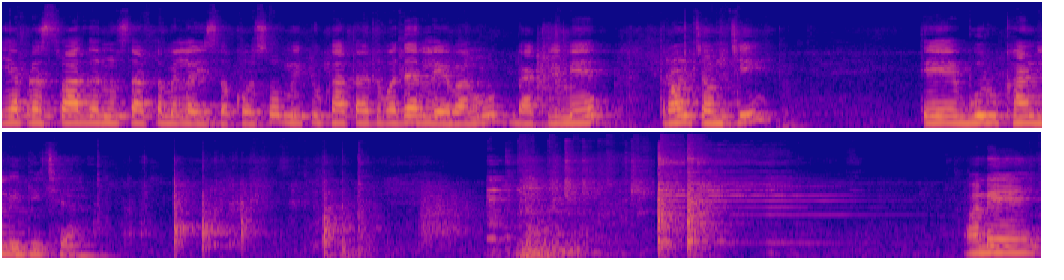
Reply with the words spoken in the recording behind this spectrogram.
એ આપણા સ્વાદ અનુસાર તમે લઈ શકો છો. મીઠું ખાતા હોય તો વધારે લેવાનું. બાકી મેં ત્રણ ચમચી તે બુરું ખાંડ લીધી છે. અને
